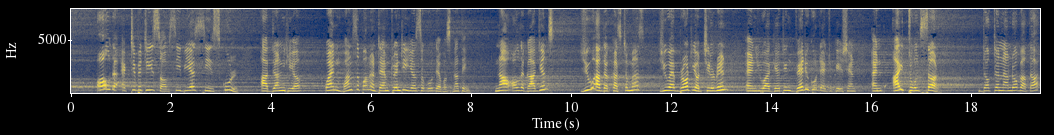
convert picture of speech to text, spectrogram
all the activities of CBSE school are done here. When once upon a time, 20 years ago, there was nothing. Now, all the guardians, you are the customers. You have brought your children and you are getting very good education. And I told Sir, Dr. Nandavatha,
